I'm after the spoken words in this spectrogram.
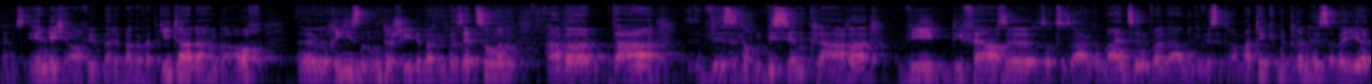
Ja, ist ähnlich auch wie bei der Bhagavad Gita, da haben wir auch äh, Riesenunterschiede bei Übersetzungen, aber da ist es noch ein bisschen klarer, wie die Verse sozusagen gemeint sind, weil da eine gewisse Grammatik mit drin ist. Aber hier,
